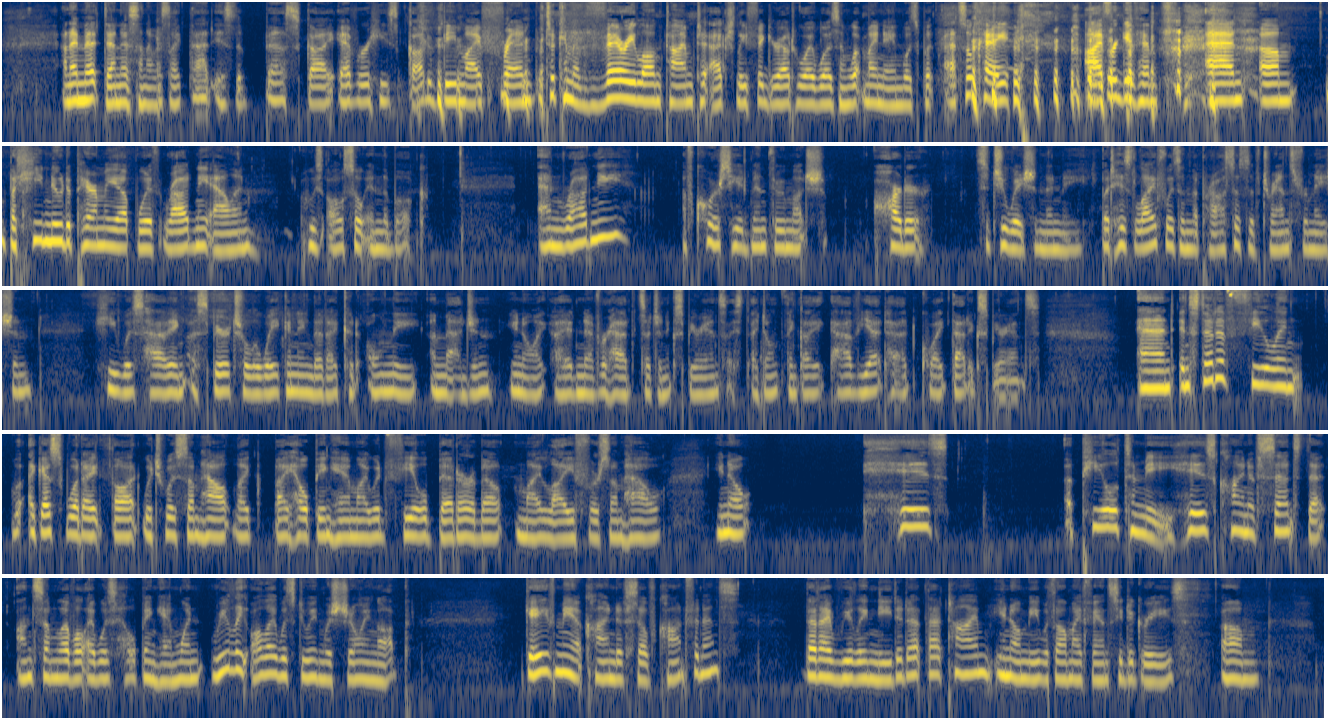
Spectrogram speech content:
And I met Dennis and I was like, that is the best guy ever. He's got to be my friend. It took him a very long time to actually figure out who I was and what my name was, but that's okay. I forgive him. And, um, but he knew to pair me up with Rodney Allen, who's also in the book. And Rodney, of course, he had been through much harder situation than me, but his life was in the process of transformation. He was having a spiritual awakening that I could only imagine. You know, I, I had never had such an experience. I, I don't think I have yet had quite that experience. And instead of feeling, I guess, what I thought, which was somehow like by helping him, I would feel better about my life or somehow, you know, his appealed to me, his kind of sense that on some level I was helping him when really all I was doing was showing up, gave me a kind of self confidence that I really needed at that time. You know, me with all my fancy degrees. Um,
